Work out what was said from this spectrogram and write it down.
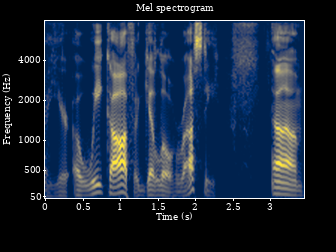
a year, a week off and get a little rusty. Um,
